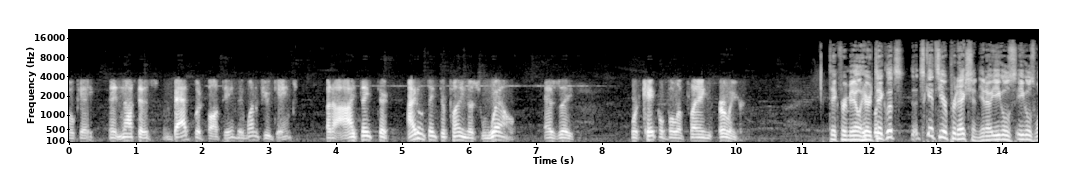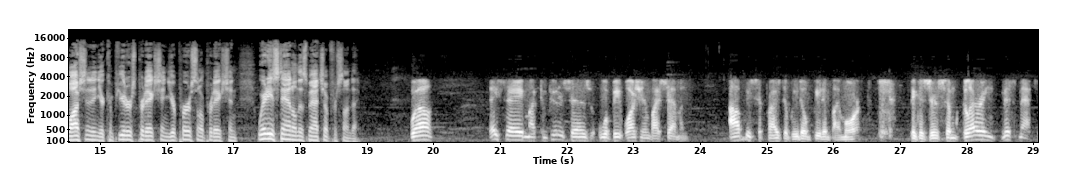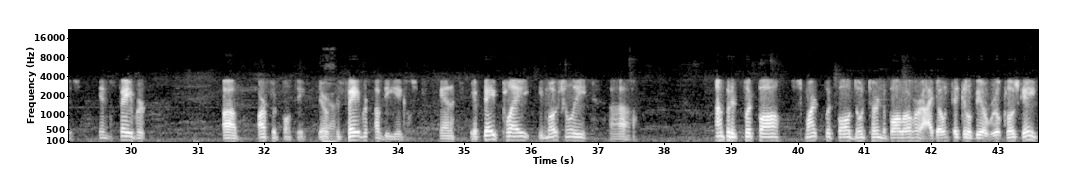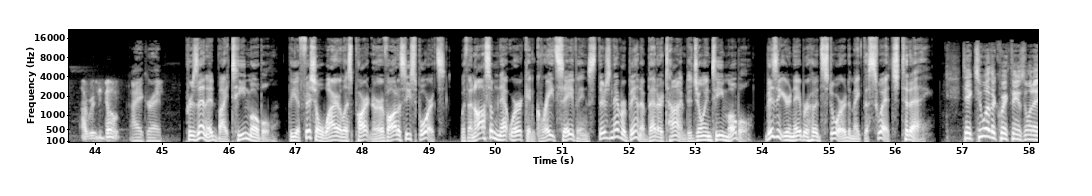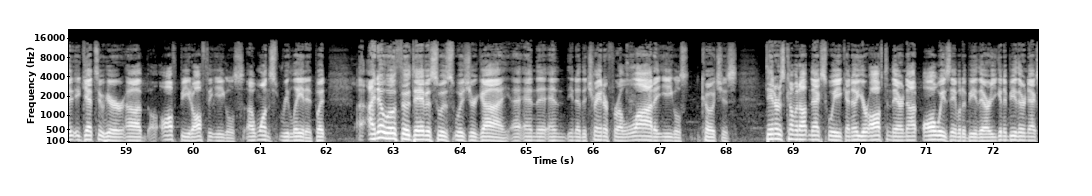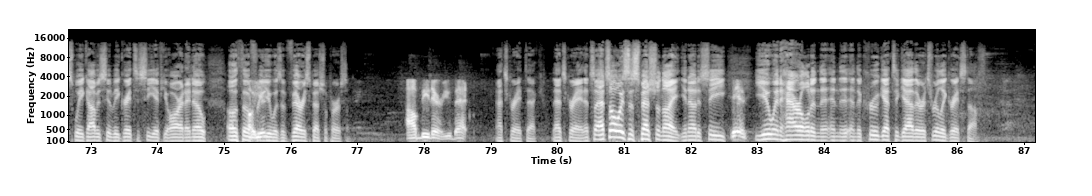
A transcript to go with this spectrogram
Okay, and not that it's a bad football team. They won a few games, but I think they're. I don't think they're playing as well as they were capable of playing earlier. Dick Vermeil here. Dick, let's let's get to your prediction. You know, Eagles, Eagles, Washington. Your computer's prediction, your personal prediction. Where do you stand on this matchup for Sunday? Well, they say my computer says we'll beat Washington by seven. I'll be surprised if we don't beat them by more, because there's some glaring mismatches in favor of our football team. They're yeah. in favor of the Eagles, and if they play emotionally uh, competent football smart football, don't turn the ball over, I don't think it'll be a real close game. I really don't. I agree. Presented by T Mobile, the official wireless partner of Audacy Sports. With an awesome network and great savings, there's never been a better time to join T Mobile. Visit your neighborhood store to make the switch today. Take two other quick things I want to get to here, uh, offbeat, off the Eagles. Uh, one's related, but I know Otho Davis was, was your guy uh, and the and you know the trainer for a lot of Eagles coaches. Dinner's coming up next week. I know you're often there, not always able to be there. Are you going to be there next week? Obviously, it'll be great to see you if you are. And I know Otho oh, for you was a very special person. I'll be there. You bet. That's great, Dick. That's great. That's that's always a special night, you know, to see you and Harold and the and the and the crew get together. It's really great stuff.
